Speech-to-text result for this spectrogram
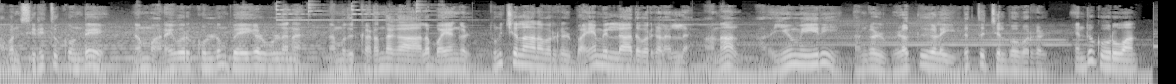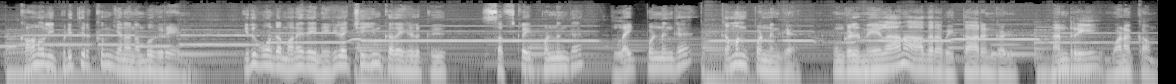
அவன் சிரித்துக்கொண்டே நம் அனைவருக்குள்ளும் பேய்கள் உள்ளன. நமது கடந்த கால பயங்கள் துணிச்சலானவர்கள் பயமில்லாதவர்கள் அல்ல. ஆனால் அதையும் மீறி தங்கள் விளக்குகளை எடுத்துச் செல்பவர்கள் என்று கூறுவான். காணொளி பிடித்திருக்கும் என நம்புகிறேன். இது போன்ற மனதை நெகிழச் செய்யும் கதைகளுக்கு சப்ஸ்கிரைப் பண்ணுங்க லைக் பண்ணுங்க கமெண்ட் பண்ணுங்க. உங்கள் மேலான ஆதரவை தாருங்கள். நன்றி வணக்கம்.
